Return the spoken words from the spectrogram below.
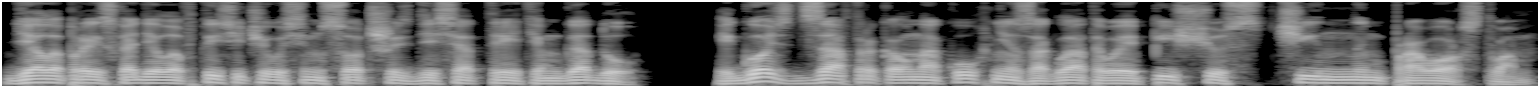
Дело происходило в 1863 году, и гость завтракал на кухне, заглатывая пищу с чинным проворством.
